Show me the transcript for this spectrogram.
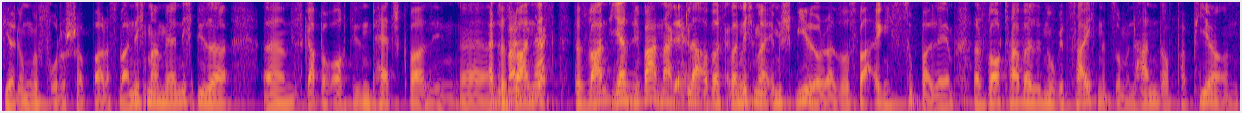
die halt umgefotoshoppt war. Das war nicht mal mehr, nicht dieser, ähm, es gab auch diesen Patch quasi. Ja, ja. Also das war sie das, nackt? das waren, ja, sie war nackt, Sehr klar, aber es war nicht mal im Spiel oder so. Es war eigentlich super lame. Das war auch teilweise nur gezeichnet, so mit Hand auf Papier und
